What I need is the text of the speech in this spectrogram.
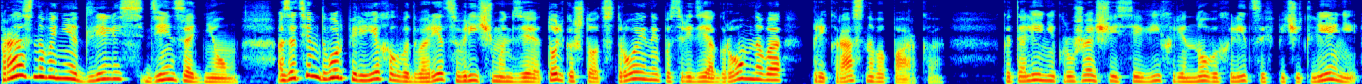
Празднования длились день за днем, а затем двор переехал во дворец в Ричмонде, только что отстроенный посреди огромного прекрасного парка. Каталине, кружащейся в вихре новых лиц и впечатлений,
